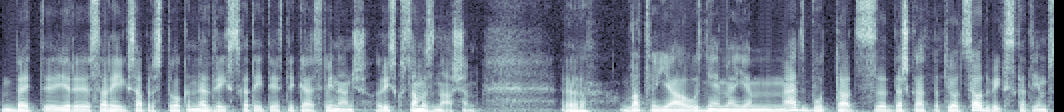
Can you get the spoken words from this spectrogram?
bet ir svarīgi saprast to, ka nedrīkst skatīties tikai uz finanšu risku samazināšanu. Latvijā uzņēmējiem mēdz būt tāds dažkārt pat ļoti saudabīgs skatījums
